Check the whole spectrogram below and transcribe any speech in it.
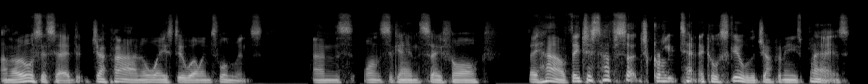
And I also said Japan always do well in tournaments. And once again, so far, they have. They just have such great technical skill, the Japanese players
